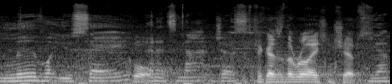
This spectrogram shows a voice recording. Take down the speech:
live what you say, Cool. and it's not just. because of the relationships. Yep.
